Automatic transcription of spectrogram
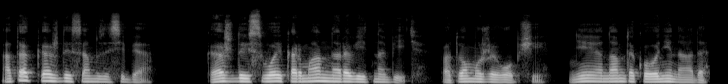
А так каждый сам за себя. Каждый свой карман норовит набить, потом уже общий. Не, нам такого не надо.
